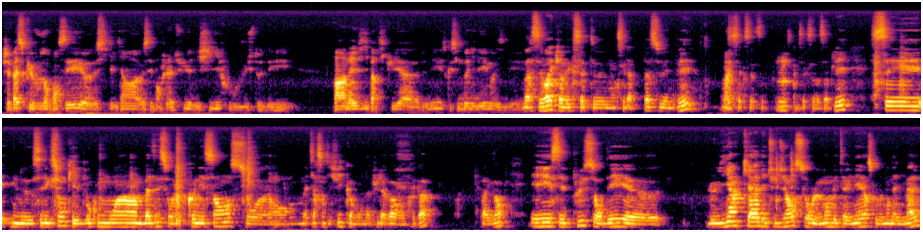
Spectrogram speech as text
Je sais pas ce que vous en pensez, euh, si quelqu'un euh, s'est penché là-dessus, il y a des chiffres ou juste des, un avis particulier à donner. Est-ce que c'est une bonne idée, mauvaise idée? Bah, c'est vrai qu'avec cette. euh, donc, c'est la passe ENV, Ouais. c'est ça que ça- ça- Mm. c'est comme ça que ça va s'appeler. C'est une sélection qui est beaucoup moins basée sur les connaissances sur, euh, en matière scientifique, comme on a pu l'avoir en prépa, par exemple. Et c'est plus sur des, euh, le lien qu'a l'étudiant sur le monde vétérinaire, sur le monde animal.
